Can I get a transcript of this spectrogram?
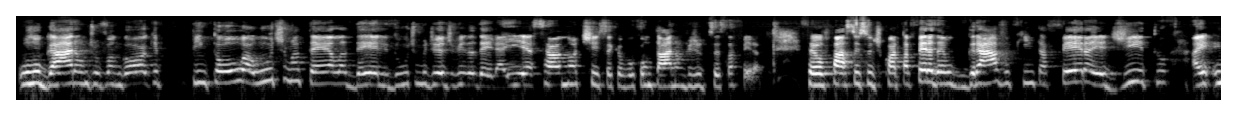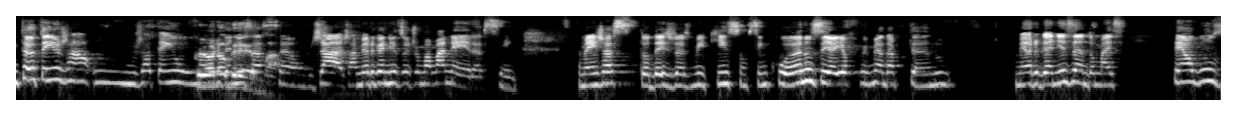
o lugar onde o Van Gogh pintou a última tela dele, do último dia de vida dele. Aí essa é a notícia que eu vou contar no vídeo de sexta-feira. Então eu faço isso de quarta-feira, daí eu gravo quinta-feira, edito. Aí, então eu tenho já um, já tenho uma Cronograma. organização, já, já me organizo de uma maneira, assim. Também já estou desde 2015, são cinco anos, e aí eu fui me adaptando, me organizando, mas tem alguns.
